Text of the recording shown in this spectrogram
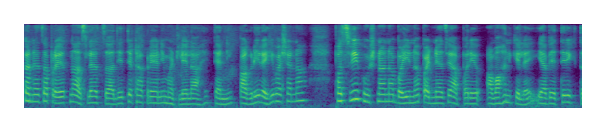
करण्याचा प्रयत्न असल्याचं आदित्य ठाकरे यांनी म्हटलेलं आहे. त्यांनी पागडी रहिवाशांना फसवी घोषणांना बळी न पडण्याचे अपरे आवाहन केले या व्यतिरिक्त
